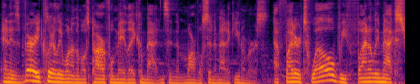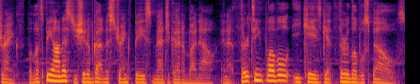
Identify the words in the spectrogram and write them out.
and is very clearly one of the most powerful melee combatants in the Marvel Cinematic Universe. At Fighter 12, we finally max strength, but let's be honest, you should have gotten a strength based magic item by now. And at 13th level, EKs get third level spells.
